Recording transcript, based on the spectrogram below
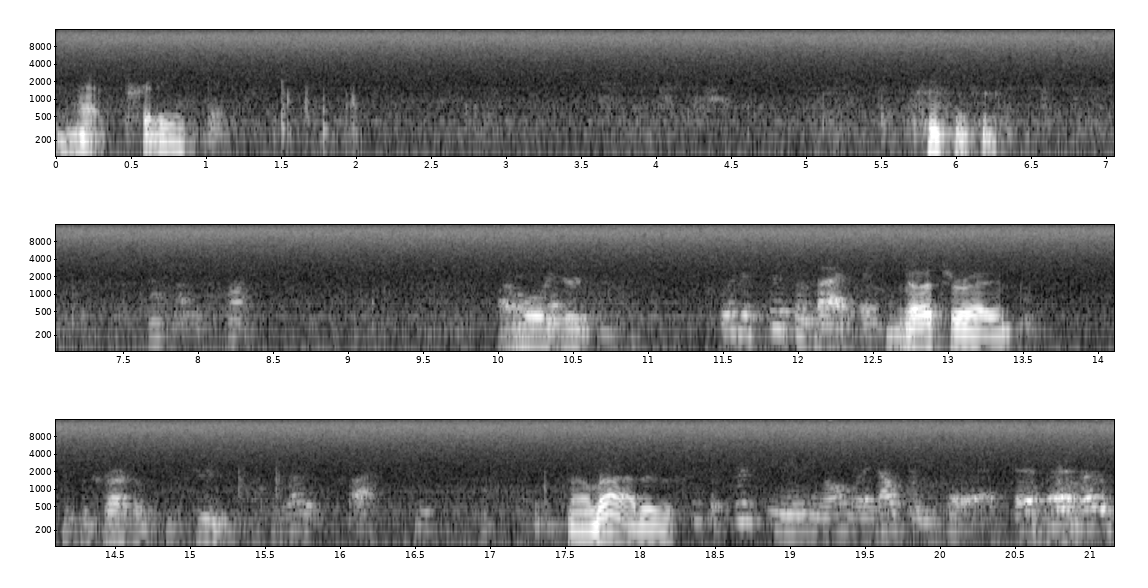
Isn't that pretty? supervising. That's right. Keeping track of the sheep. Now that is, appreciating all the help he's had.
